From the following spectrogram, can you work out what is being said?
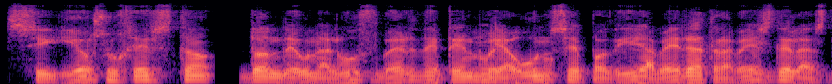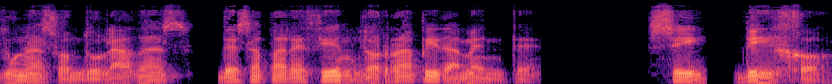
Siguió su gesto, donde una luz verde tenue aún se podía ver a través de las dunas onduladas, desapareciendo rápidamente. Sí, dijo,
